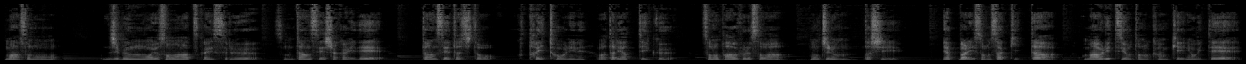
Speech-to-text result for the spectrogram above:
まあその、自分をよそ者扱いする、その男性社会で、男性たちと対等にね、渡り合っていく、そのパワフルさはもちろんだし、やっぱりそのさっき言ったマウリツィオとの関係において、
